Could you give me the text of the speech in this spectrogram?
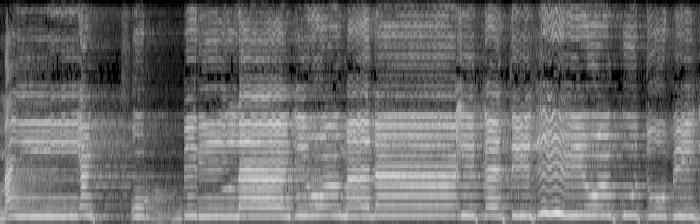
ومن يكفر بالله وملائكته وكتبه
